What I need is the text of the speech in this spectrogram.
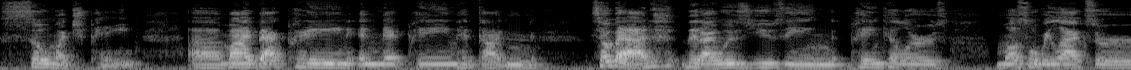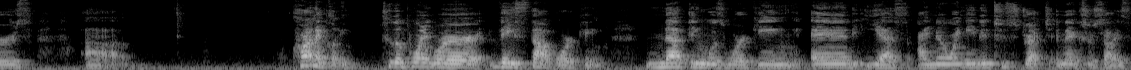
so much pain. Uh, my back pain and neck pain had gotten so bad that I was using painkillers, muscle relaxers, uh, chronically to the point where they stopped working. Nothing was working. And yes, I know I needed to stretch and exercise,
